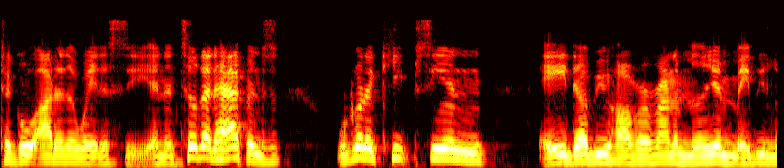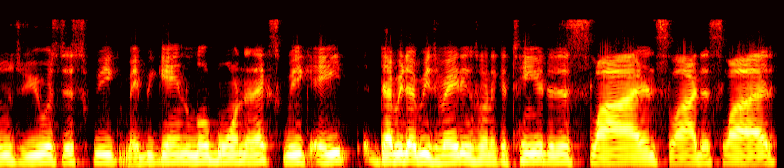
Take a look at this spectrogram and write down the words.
to go out of their way to see. And until that happens, we're gonna keep seeing AEW hover around a million, maybe lose viewers this week, maybe gain a little more in the next week. Eight WWE's ratings going to continue to just slide and slide and slide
